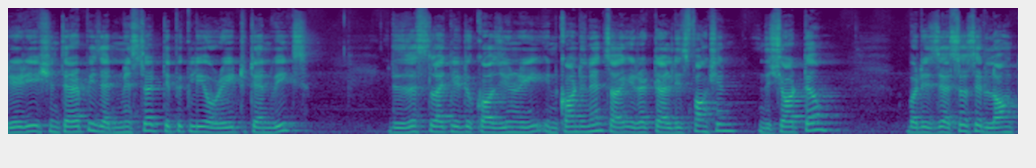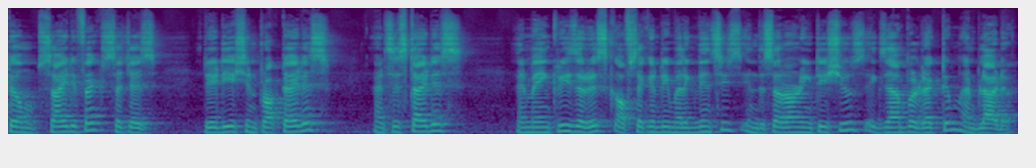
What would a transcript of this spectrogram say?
Radiation therapy is administered typically over 8 to 10 weeks. Is less likely to cause urinary incontinence or erectile dysfunction in the short term, but is associated long term side effects such as radiation proctitis and cystitis and may increase the risk of secondary malignancies in the surrounding tissues, example rectum and bladder.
